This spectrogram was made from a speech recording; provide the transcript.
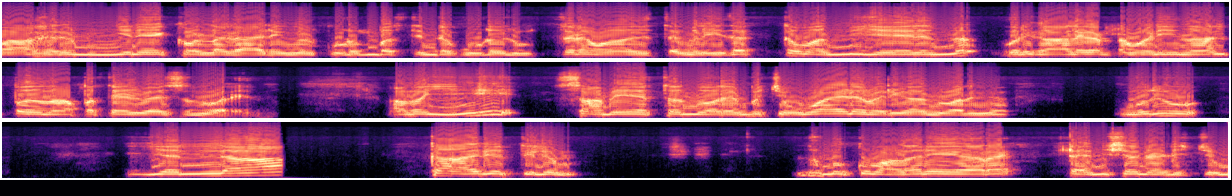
വാഹനം ഇങ്ങനെയൊക്കെയുള്ള കാര്യങ്ങൾ കുടുംബത്തിന്റെ കൂടുതൽ ഉത്തരവാദിത്തങ്ങൾ ഇതൊക്കെ വന്നു ചേരുന്ന ഒരു കാലഘട്ടമാണ് ഈ നാൽപ്പത് നാൽപ്പത്തേഴ് വയസ്സെന്ന് പറയുന്നത്. അപ്പൊ ഈ സമയത്തെന്ന് പറയുമ്പോൾ ചൊവ്വാഴ വരിക എന്ന് പറഞ്ഞ ഒരു എല്ലാ കാര്യത്തിലും നമുക്ക് വളരെയേറെ ടെൻഷൻ അടിച്ചും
